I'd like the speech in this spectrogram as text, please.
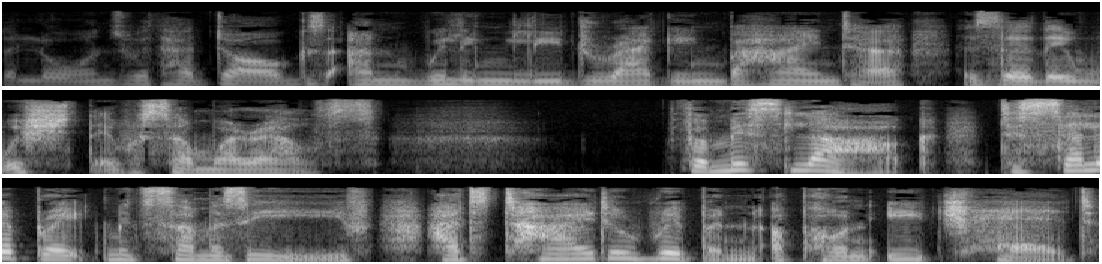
the lawns with her dogs unwillingly dragging behind her as though they wished they were somewhere else. For Miss Lark, to celebrate Midsummer's Eve, had tied a ribbon upon each head,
